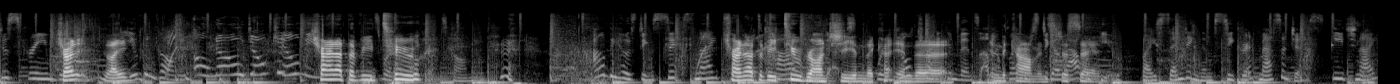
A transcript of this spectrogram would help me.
Felicia Scream. Try to like You can call me. Oh no! Don't kill me. try not to be That's what all my too hosting six nights. Try not to be too raunchy in the in you'll try to the- in the comments, just saying. You by sending them secret messages. Each night,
